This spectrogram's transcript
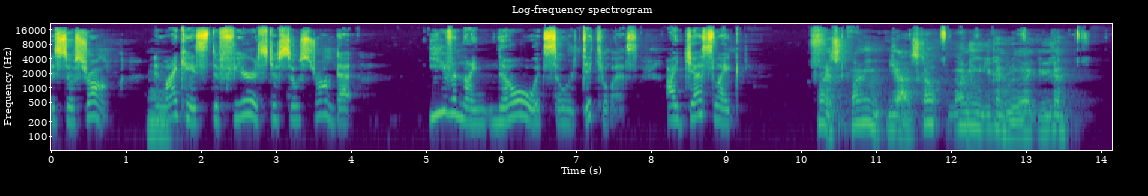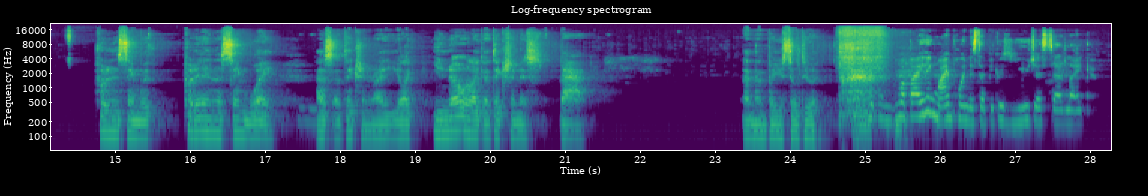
is so strong. In Mm. my case, the fear is just so strong that even I know it's so ridiculous. I just like Right. I mean, yeah, it's kind of. I mean, you can relate. You can put it in the same with put it in the same way as addiction, right? You like you know like addiction is bad, and then but you still do it. but, but I think my point is that because you just said like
